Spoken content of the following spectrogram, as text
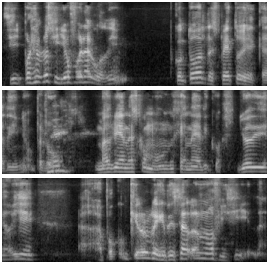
Si, por ejemplo, si yo fuera Godín, con todo el respeto y el cariño, pero más bien es como un genérico. Yo diría, oye, ¿a poco quiero regresar a una oficina?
